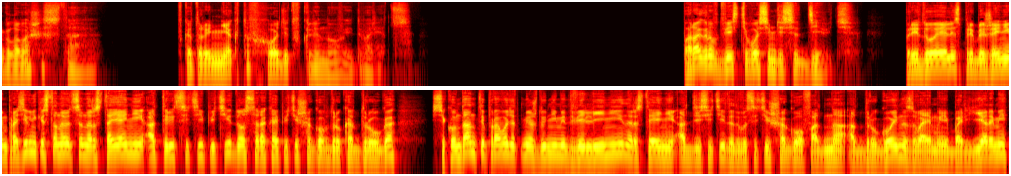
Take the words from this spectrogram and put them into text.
Глава шестая, в которой некто входит в Кленовый дворец. Параграф 289. При дуэли с приближением противники становятся на расстоянии от 35 до 45 шагов друг от друга. Секунданты проводят между ними две линии на расстоянии от 10 до 20 шагов одна от другой, называемые барьерами,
